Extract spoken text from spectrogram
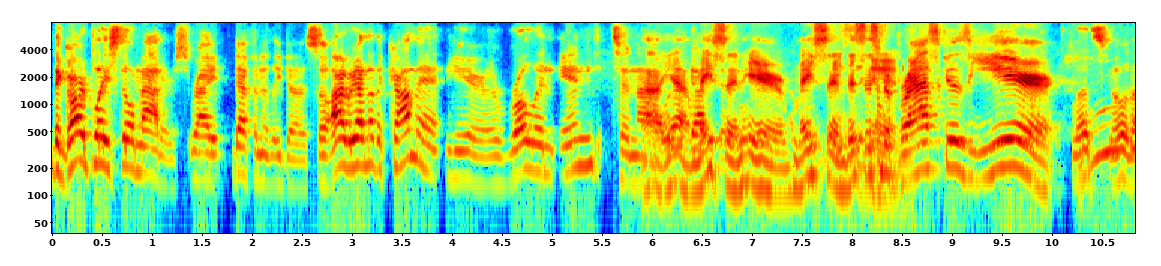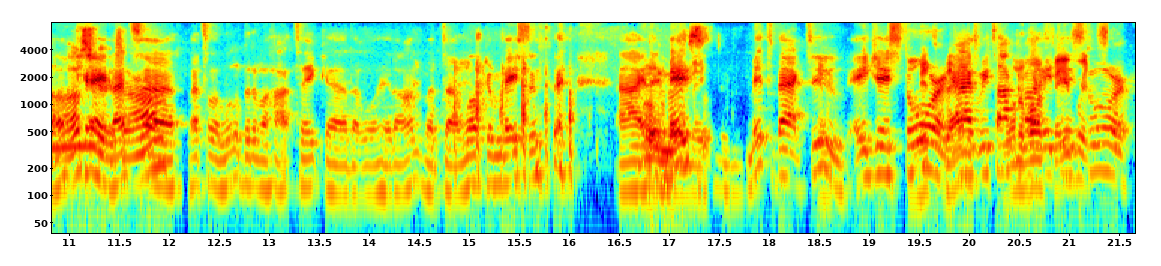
the guard play still matters, right? Definitely does. So, all right, we got another comment here. Rolling in tonight. Uh, yeah, Mason there? here. Mason, Mason, this is Nebraska's year. Let's go. okay, that's uh, that's a little bit of a hot take uh, that we'll hit on, but uh, welcome, Mason. uh, and then Mason. Mitt's back too. AJ Storr, guys. We talked about AJ favorites. Storr.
